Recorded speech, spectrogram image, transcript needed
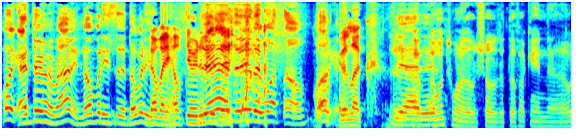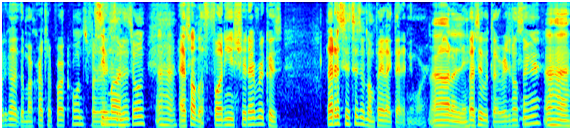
fuck? I turned around and nobody said nobody. Nobody helped you. or Yeah, anything? dude. Like, what the fuck? Good luck. Yeah, I, I dude. went to one of those shows at the fucking uh, what do you call it, the MacArthur Park ones for the Simon. One. Uh-huh. I saw the funniest shit ever because La Sisters don't play like that anymore, Órale. especially with the original singer. Uh huh.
